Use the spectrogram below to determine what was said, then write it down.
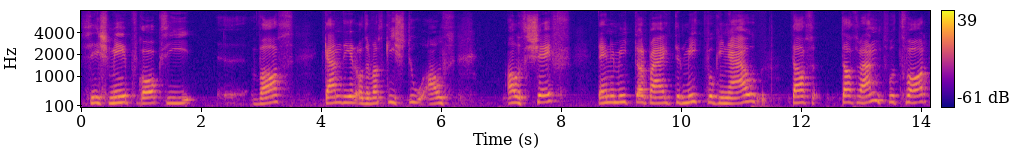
Es war mehr die Frage, äh, was dir oder was gibst du als, als Chef diesen Mitarbeitern mit, die genau das, das wollen, die zwar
